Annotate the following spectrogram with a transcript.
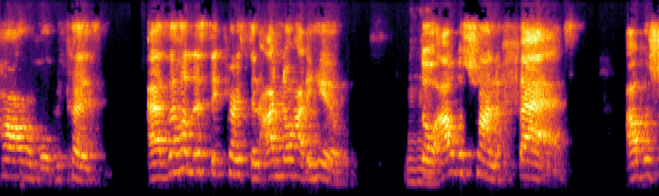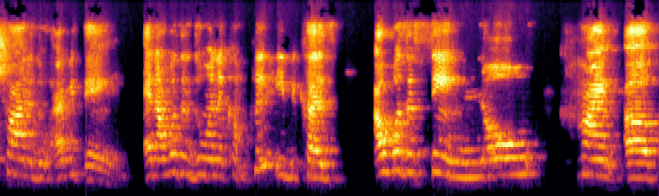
horrible because as a holistic person, I know how to heal. Mm-hmm. So I was trying to fast. I was trying to do everything, and I wasn't doing it completely because I wasn't seeing no kind of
